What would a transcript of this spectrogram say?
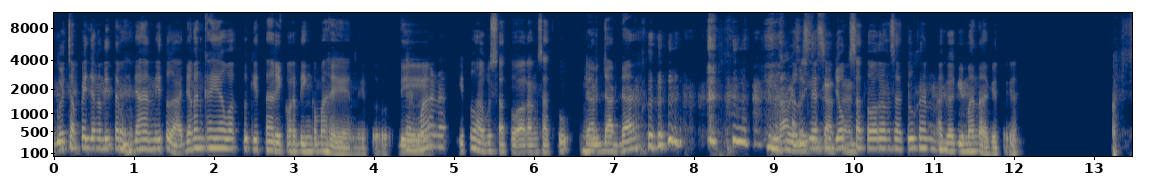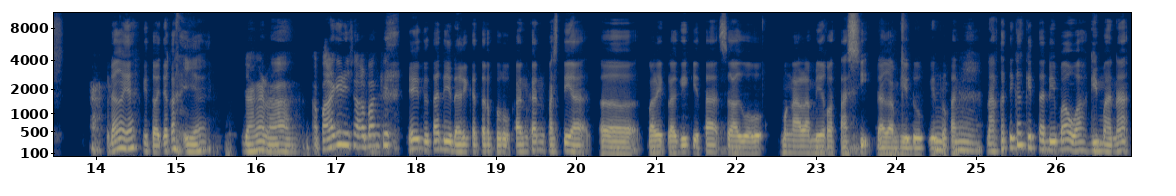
gue capek jangan ditem jangan itu lah. Jangan kayak waktu kita recording kemarin itu. Di yang mana itu harus satu orang satu. Dar dar dar. harus ngasih joke satu orang satu kan agak gimana gitu ya. Udah lah ya, gitu aja kan. Iya. jangan lah apalagi di soal bangkit Ya itu tadi dari keterpurukan kan pasti ya eh, balik lagi kita selalu mengalami rotasi dalam hidup gitu kan. Hmm. Nah, ketika kita di bawah gimana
